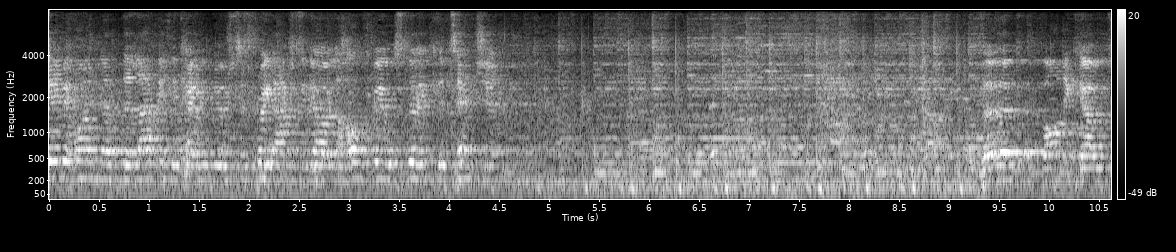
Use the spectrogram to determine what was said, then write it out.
Behind them. The lap indicator moves to three laps to go. And the whole field still in contention. Bird, Barnicoat,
